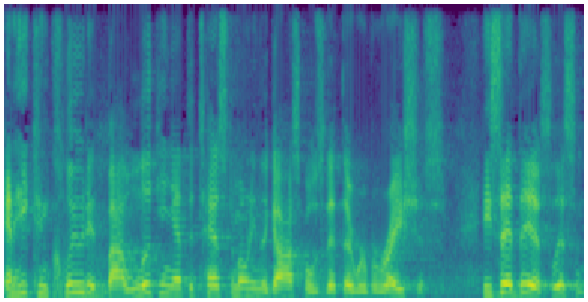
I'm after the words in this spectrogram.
And he concluded by looking at the testimony in the Gospels that they were veracious. He said this listen,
